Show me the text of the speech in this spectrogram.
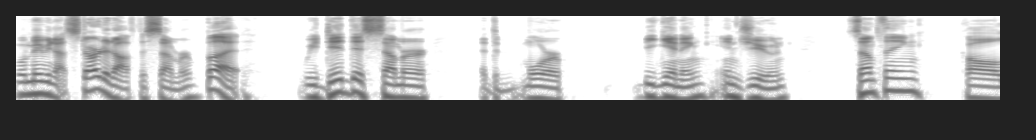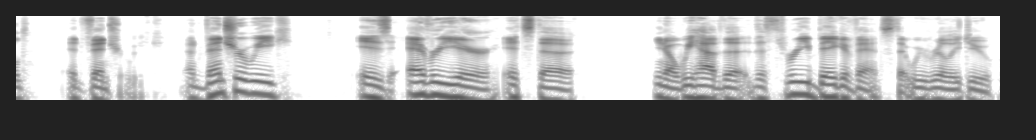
well, maybe not started off the summer, but we did this summer at the more beginning in June something called Adventure Week. Adventure Week is every year. It's the, you know, we have the the three big events that we really do,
